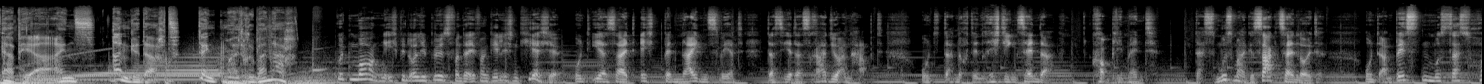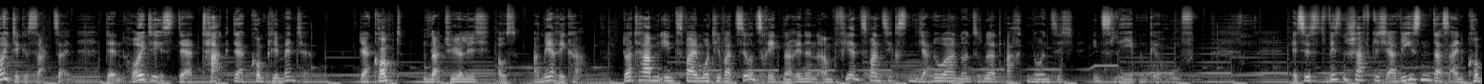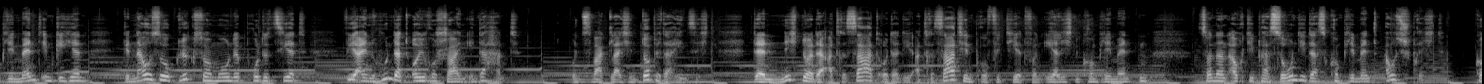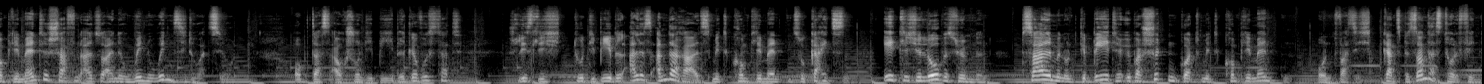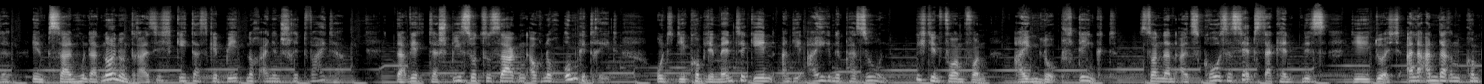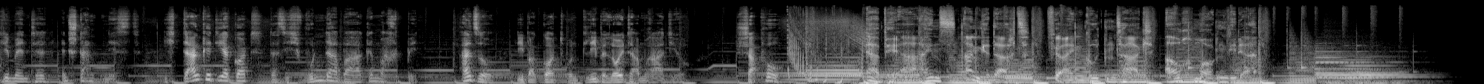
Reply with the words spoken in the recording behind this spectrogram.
RPA 1, angedacht. Denk mal drüber nach. Guten Morgen, ich bin Olli Bös von der Evangelischen Kirche und ihr seid echt beneidenswert, dass ihr das Radio anhabt. Und dann noch den richtigen Sender. Kompliment. Das muss mal gesagt sein, Leute. Und am besten muss das heute gesagt sein, denn heute ist der Tag der Komplimente. Der kommt natürlich aus Amerika. Dort haben ihn zwei Motivationsrednerinnen am 24. Januar 1998 ins Leben gerufen. Es ist wissenschaftlich erwiesen, dass ein Kompliment im Gehirn genauso Glückshormone produziert wie ein 100-Euro-Schein in der Hand. Und zwar gleich in doppelter Hinsicht. Denn nicht nur der Adressat oder die Adressatin profitiert von ehrlichen Komplimenten, sondern auch die Person, die das Kompliment ausspricht. Komplimente schaffen also eine Win-Win-Situation. Ob das auch schon die Bibel gewusst hat? Schließlich tut die Bibel alles andere als mit Komplimenten zu geizen. Etliche Lobeshymnen, Psalmen und Gebete überschütten Gott mit Komplimenten. Und was ich ganz besonders toll finde, in Psalm 139 geht das Gebet noch einen Schritt weiter. Da wird der Spieß sozusagen auch noch umgedreht und die Komplimente gehen an die eigene Person. Nicht in Form von Eigenlob stinkt, sondern als große Selbsterkenntnis, die durch alle anderen Komplimente entstanden ist. Ich danke dir, Gott, dass ich wunderbar gemacht bin. Also, lieber Gott und liebe Leute am Radio, Chapeau. RPA 1, angedacht. Für einen guten Tag, auch morgen wieder.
